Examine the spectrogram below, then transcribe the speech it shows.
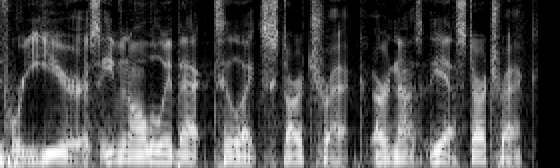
for years, even all the way back to like Star Trek, or not? Yeah, Star Trek.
